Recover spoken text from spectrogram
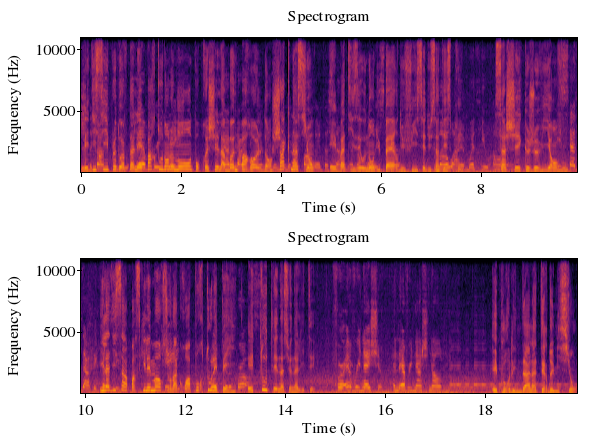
les disciples doivent aller partout dans le monde pour prêcher la bonne parole dans chaque nation et baptiser au nom du Père, du Fils et du Saint-Esprit. Sachez que je vis en vous. Il a dit ça parce qu'il est mort sur la croix pour tous les pays et toutes les nationalités. Et pour Linda, la terre de mission,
